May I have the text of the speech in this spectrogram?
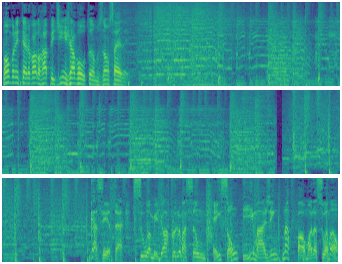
Vamos para o intervalo rapidinho e já voltamos. Não saia daí. Gazeta, sua melhor programação em som e imagem na palma da sua mão.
